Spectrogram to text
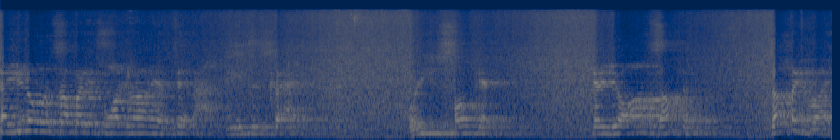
Now you know when somebody's walking around here saying, ah, Jesus Christ. What are you smoking? You know, you're on something. Something right.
